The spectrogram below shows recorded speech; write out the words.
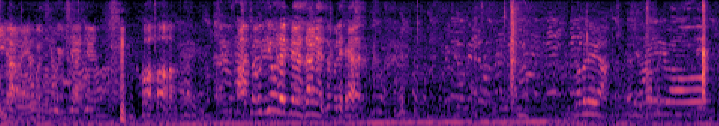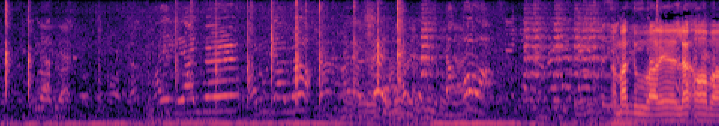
ကြီးတာပဲဟိုချိုးကြီးပြချင်းအချိုးကြီးကိုလည်းပြန်စားတယ်စပလေးကစပလေးကအမတ်တူပါလေလက်အောပါ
